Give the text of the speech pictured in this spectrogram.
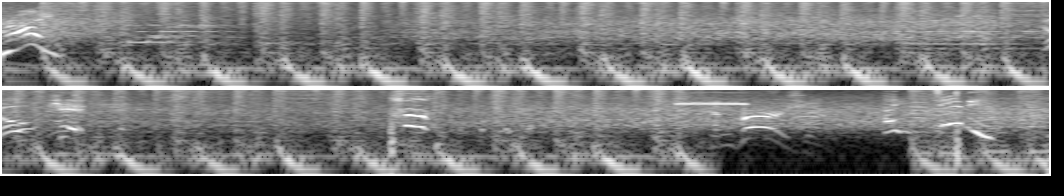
right. Conversion. I did it.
